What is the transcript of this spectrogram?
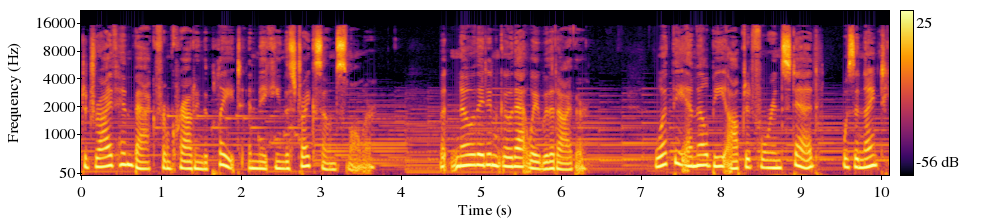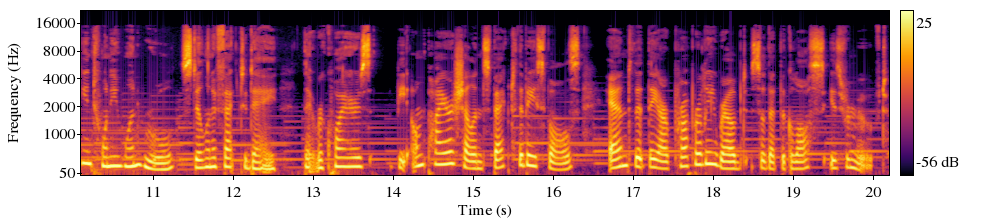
to drive him back from crowding the plate and making the strike zone smaller. But no, they didn't go that way with it either. What the MLB opted for instead was a 1921 rule, still in effect today, that requires the umpire shall inspect the baseballs and that they are properly rubbed so that the gloss is removed.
